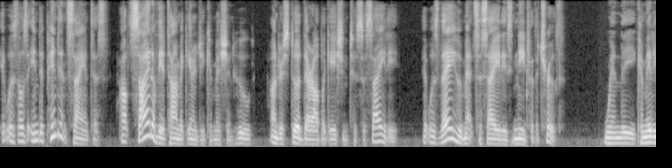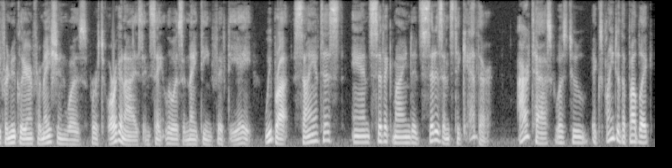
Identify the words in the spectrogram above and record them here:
It was those independent scientists outside of the Atomic Energy Commission who understood their obligation to society. It was they who met society's need for the truth. When the Committee for Nuclear Information was first organized in St. Louis in 1958, we brought scientists and civic minded citizens together. Our task was to explain to the public,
